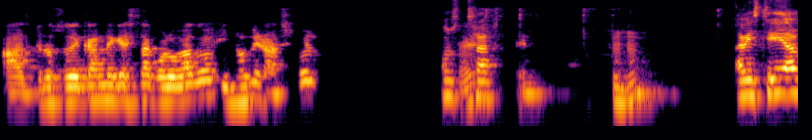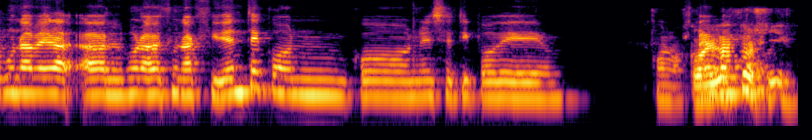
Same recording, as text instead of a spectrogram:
al trozo de carne que está colgado y no mira al suelo. Ostras. ¿Habéis tenido alguna vez, alguna vez un accidente con, ese tipo de... Con, los con lazo sí.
